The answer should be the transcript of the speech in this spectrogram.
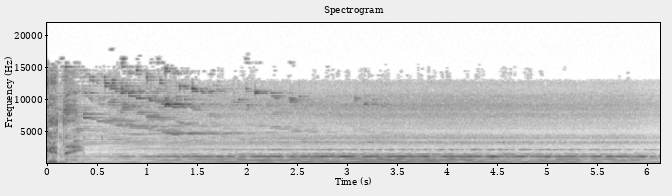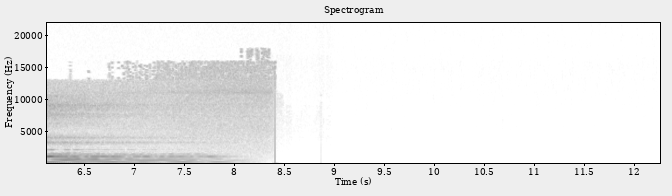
Good night.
